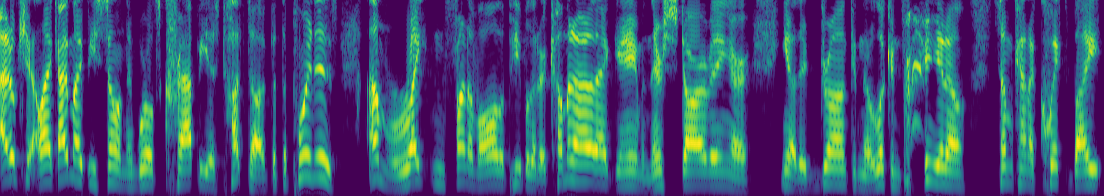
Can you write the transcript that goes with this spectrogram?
I don't care. Like, I might be selling the world's crappiest hot dog, but the point is, I'm right in front of all the people that are coming out of that game and they're starving or, you know, they're drunk and they're looking for, you know, some kind of quick bite.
